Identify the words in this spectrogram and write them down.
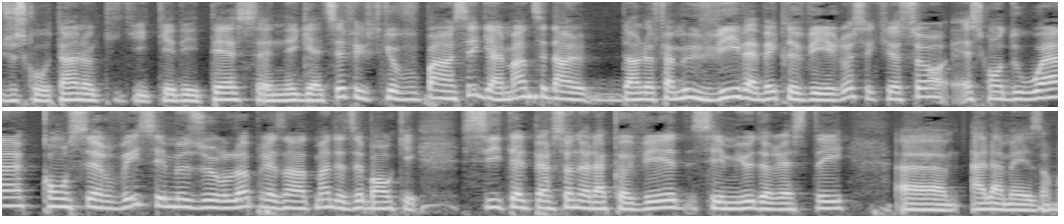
jusqu'au temps qu'il y ait des tests négatifs. Est-ce que vous pensez également, dans, dans le fameux vivre avec avec le virus, que est-ce qu'on doit conserver ces mesures-là présentement, de dire, bon, OK, si telle personne a la COVID, c'est mieux de rester euh, à la maison?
